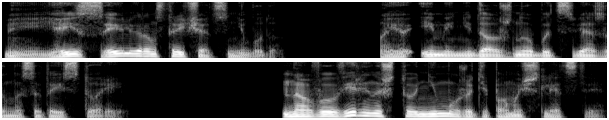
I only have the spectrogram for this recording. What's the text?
«Я и с Эйлером встречаться не буду. Мое имя не должно быть связано с этой историей». «Но вы уверены, что не можете помочь следствию?»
